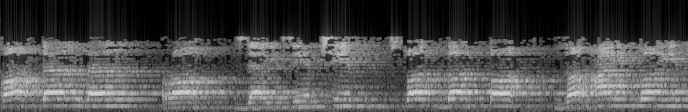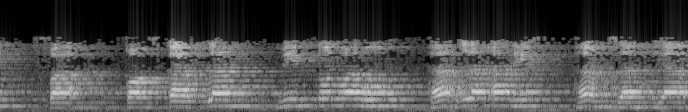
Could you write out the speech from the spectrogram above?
خطبا را زي سمشين صاد ضاء ظا عين ضين فاء قاف كاف لام ميم نون واو هاء لام ألف همزة ياء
